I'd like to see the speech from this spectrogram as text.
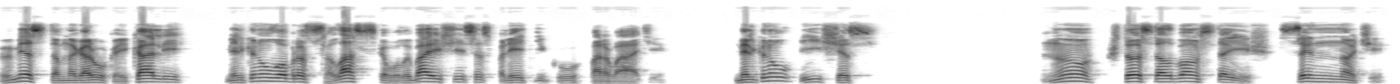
вместо многорукой Кали мелькнул образ ласково улыбающейся сплетнику Парвати. Мелькнул и исчез. — Ну, что столбом стоишь, сын ночи?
